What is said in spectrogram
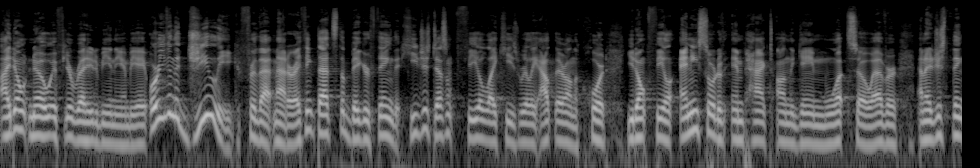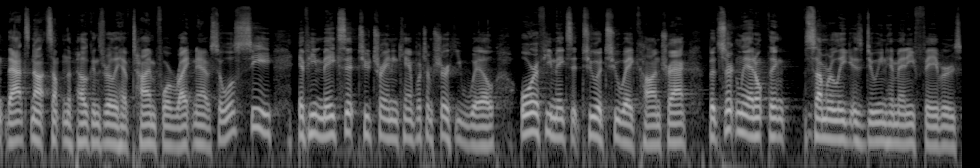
I don't know if you're ready to be in the NBA or even the G League for that matter. I think that's the bigger thing that he just doesn't feel like he's really out there on the court. You don't feel any sort of impact on the game whatsoever. And I just think that's not something the Pelicans really have time for right now. So we'll see if he makes it to training camp, which I'm sure he will, or if he makes it to a two way contract. But certainly, I don't think Summer League is doing him any favors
